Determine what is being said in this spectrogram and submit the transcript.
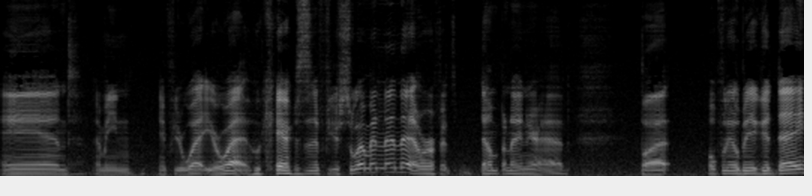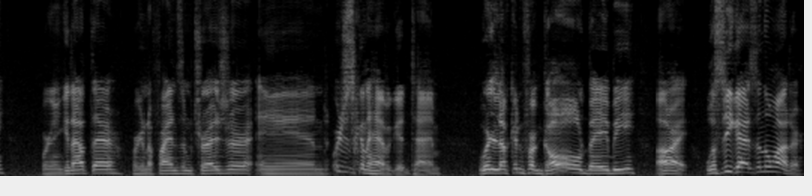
and I mean if you're wet, you're wet. Who cares if you're swimming in it or if it's dumping on your head? But hopefully it'll be a good day. We're gonna get out there, we're gonna find some treasure, and we're just gonna have a good time. We're looking for gold, baby. All right, we'll see you guys in the water.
